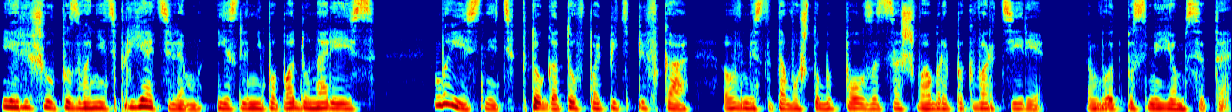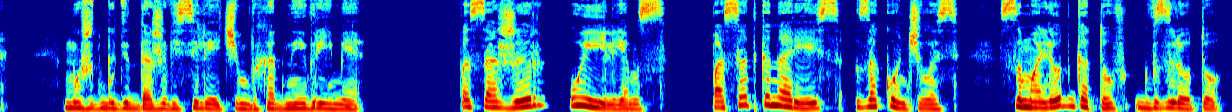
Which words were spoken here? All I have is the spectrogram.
Я решил позвонить приятелям, если не попаду на рейс, выяснить, кто готов попить пивка, вместо того, чтобы ползать со шваброй по квартире. Вот посмеемся-то. Может, будет даже веселее, чем выходные в Риме. Пассажир Уильямс. Посадка на рейс закончилась. Самолет готов к взлету.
